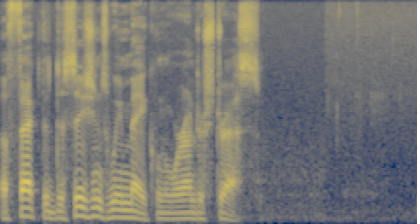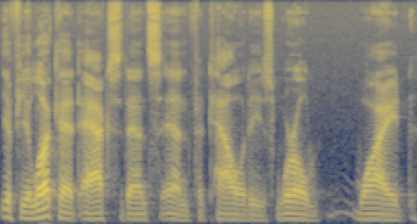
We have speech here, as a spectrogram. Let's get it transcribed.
affect the decisions we make when we're under stress. If you look at accidents and fatalities worldwide,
